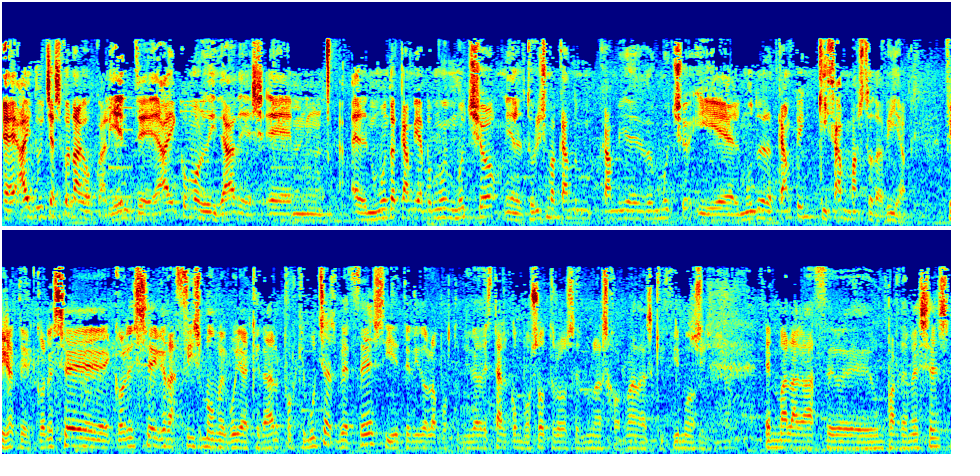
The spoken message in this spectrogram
Eh, hay duchas con agua caliente, hay comodidades. Eh, el mundo ha cambiado muy, mucho, el turismo ha cambiado mucho y el mundo del camping quizás más todavía. Fíjate, con ese, con ese grafismo me voy a quedar porque muchas veces, y he tenido la oportunidad de estar con vosotros en unas jornadas que hicimos en Málaga hace eh, un par de meses,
